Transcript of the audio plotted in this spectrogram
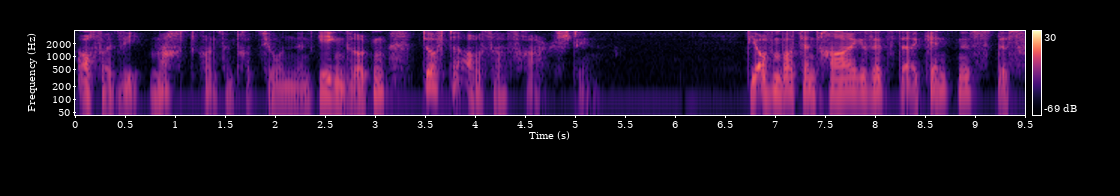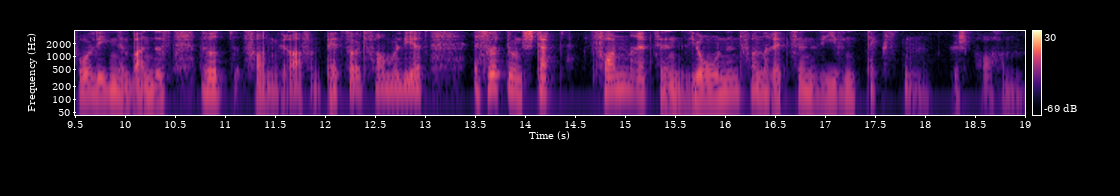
auch weil sie Machtkonzentrationen entgegenwirken, dürfte außer Frage stehen. Die offenbar zentral gesetzte Erkenntnis des vorliegenden Bandes wird von Graf und Petzold formuliert. Es wird nun statt von Rezensionen von rezensiven Texten gesprochen.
